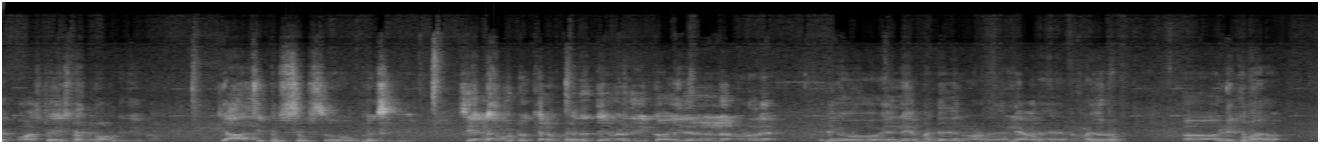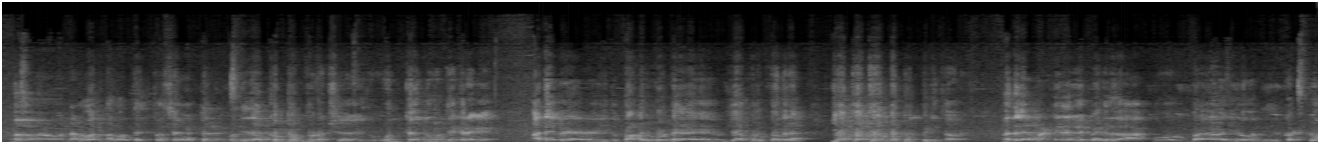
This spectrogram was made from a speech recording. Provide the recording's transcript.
ಬೇಕೋ ಅಷ್ಟು ಎಕ್ಸ್ಪರ್ಟ್ ಮಾಡ್ಬಿಟ್ಟಿದ್ದೀವಿ ನಾವು. ಜಾಸ್ತಿ ಪೆಸ್ಟಿಸೈಡ್ಸ್ ಉಪಯೋಗಿಸಿದ್ದೀವಿ. ಸೊ ಬಿಟ್ಟು ಕೆಲವು ಬೆಳೆದದ್ದೇ ಬೆಳೆದು, ಈಗ ಇದರಲ್ಲೆಲ್ಲ ನೋಡಿದ್ರೆ ನೀವು ಎಲ್ಲೇ ಮಂಡ್ಯದಲ್ಲಿ ನೋಡಿದ್ರೆ, ಅಲ್ಲೇ ಅವರೇ, ನಮ್ಮ ಇವರು ಅಡಿ ನಲ್ವತ್ತು ನಲ್ವತ್ತೈದು ಪರ್ಸೆಂಟ್ ಟನ್ ಬಂದಿದೆ ಕಂಪೌಂಡ್ ಪ್ರೊಡಕ್ಷನ್ ಇದು ಒಂದು ಟನ್ ಒಂದು ಎಕರೆಗೆ. ಅದೇ ಇದು ಬಾಗಲಕೋಟೆ, ವಿಜಯಪುರಕ್ಕೆ ಹೋದ್ರೆ ಎಪ್ಪತ್ತೊಂದು ಟನ್ ಬೆಳಿತಾವ್ರೆ. ಅಂದರೆ ಮಂಡ್ಯದಲ್ಲಿ ಬೆಳೆದು ಹಾಕು, ಬ, ಇದು ನೀರು ಕಟ್ಟು,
